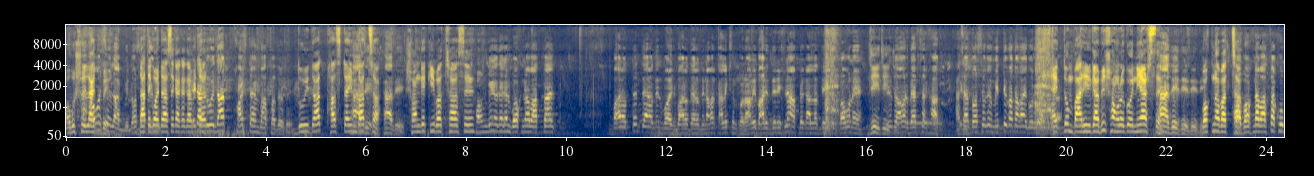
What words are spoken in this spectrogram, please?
অবশ্যই লাগবে। লাগবে। দাঁতে কয়টা আছে কাকা এটা দুই দাঁত ফার্স্ট টাইম বাচ্চা দুই দাঁত ফার্স্ট টাইম হ্যাঁ, বাচ্চা? হ্যাঁ সঙ্গে কি বাচ্চা আছে? সঙ্গে দেখেন বকনা বাচ্চা বারো থেকে তেরো দিন বয়স বারো তেরো দিন। আমার কালেকশন করা। আমি বাড়ির জিনিস না আপনাকে আল্লাহ থেকে কবনে জি জি যেহেতু আমার ব্যবসার খাত। এটা দর্শকের মিথ্যে কথা কয় গরু একদম বাড়ির গাভী সংগ্রহ করে নিয়ে আসছে হ্যাঁ জি জি জি জি। বকনা বাচ্চা। বকনা বাচ্চা খুব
